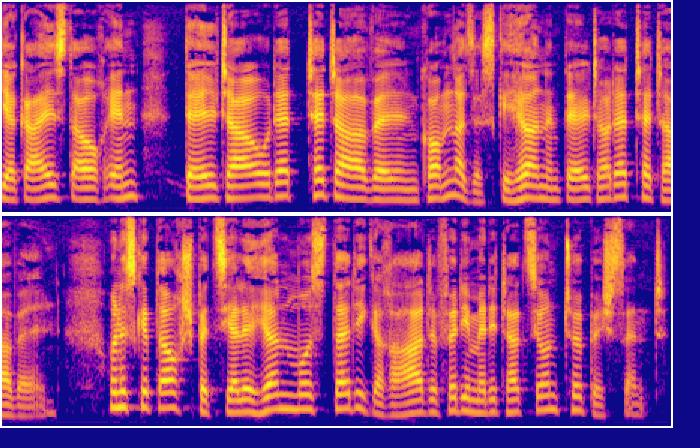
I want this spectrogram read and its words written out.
der Geist auch in Delta- oder Theta-Wellen kommen, also das Gehirn in Delta- oder Theta-Wellen. Und es gibt auch spezielle Hirnmuster, die gerade für die Meditation typisch sind.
